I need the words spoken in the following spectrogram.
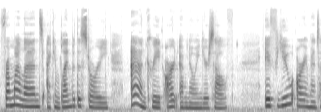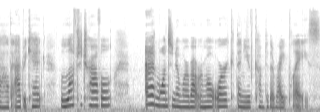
From my lens, I can blend with the story and create art of knowing yourself. If you are a mental health advocate, love to travel, and want to know more about remote work, then you've come to the right place.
